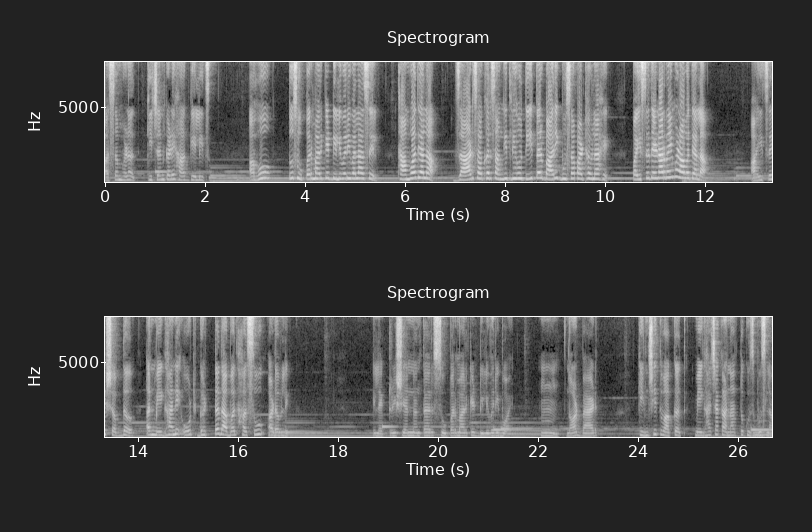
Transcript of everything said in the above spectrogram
असं म्हणत किचनकडे हाक गेलीच. अहो तो सुपरमार्केट डिलिव्हरीवाला असेल. थांबवा त्याला. जाड साखर सांगितली होती तर बारीक भुसा पाठवला आहे. पैसे देणार नाही म्हणावं त्याला. आईचे शब्द अन मेघाने ओठ घट्ट दाबत हसू अडवले. इलेक्ट्रिशियन नंतर supermarket delivery boy. Not bad किंचित वाकत मेघाच्या कानात तो कुजबुजला.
